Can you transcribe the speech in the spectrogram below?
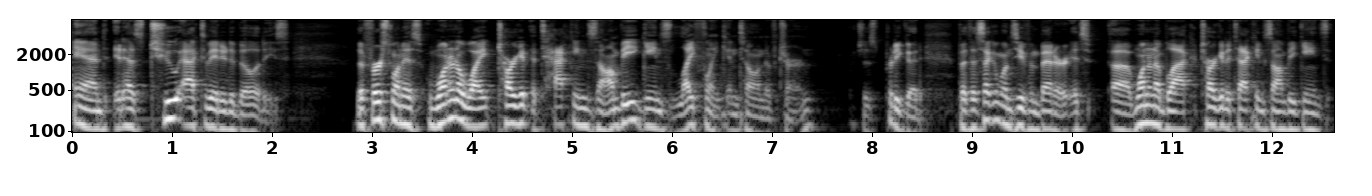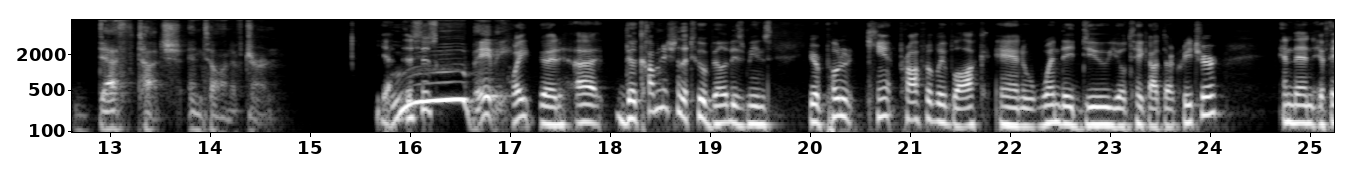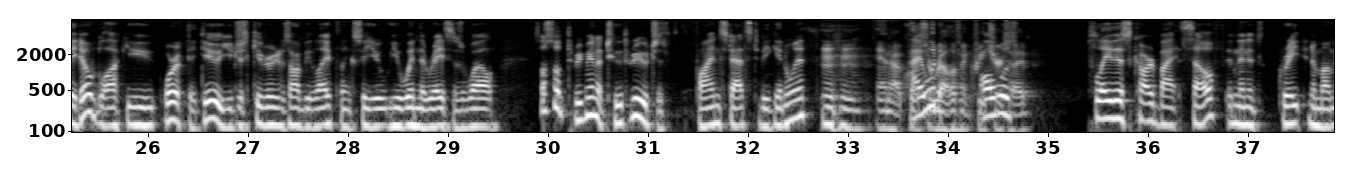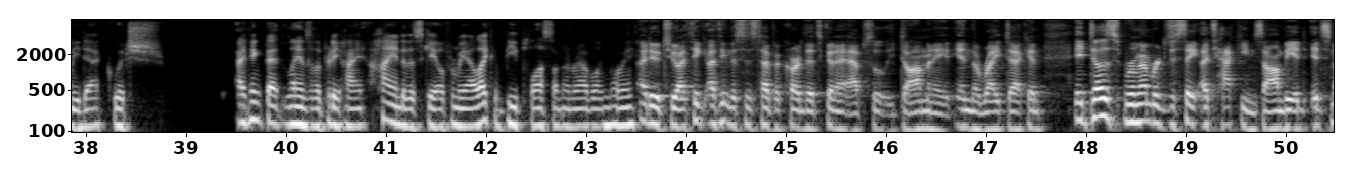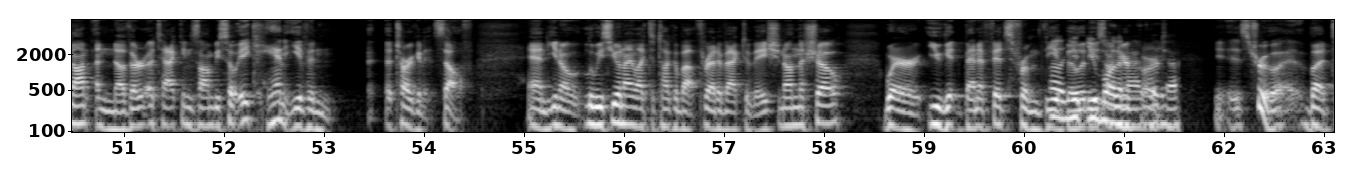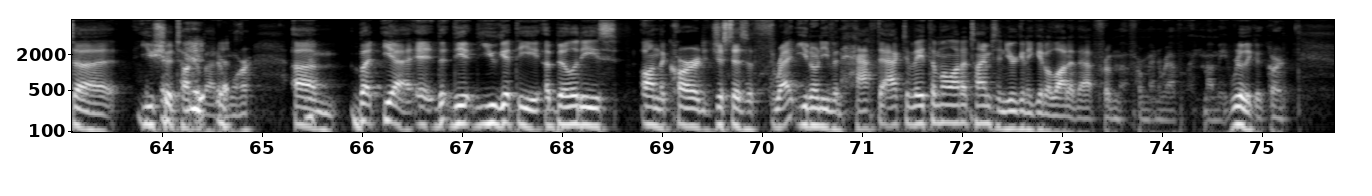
And it has two activated abilities. The first one is one in a white, target attacking zombie gains lifelink until end of turn, which is pretty good. But the second one's even better. It's uh, one in a black, target attacking zombie gains deathtouch until end of turn. Yeah, this is baby. quite good. Uh, the combination of the two abilities means your opponent can't profitably block, and when they do, you'll take out their creature. And then if they don't block you, or if they do, you just give your zombie lifelink, so you you win the race as well. It's also three mana two three, which is fine stats to begin with. hmm And of course, a relevant creature type. Play this card by itself, and then it's great in a mummy deck, which I think that lands on the pretty high high end of the scale for me. I like a B plus on Unraveling Mummy. I do too. I think I think this is the type of card that's going to absolutely dominate in the right deck, and it does. Remember to say attacking zombie. It, it's not another attacking zombie, so it can even uh, target itself. And you know, Luis, you and I like to talk about threat of activation on the show, where you get benefits from the Well, you- you abilities more on your card. yeah. It's true, uh, but uh, you should talk about it more. Um, but yeah, it, the, the, you get the abilities on the card just as a threat. You don't even have to activate them a lot of times, and you're going to get a lot of that from from Unraveling Mummy. Really good card.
